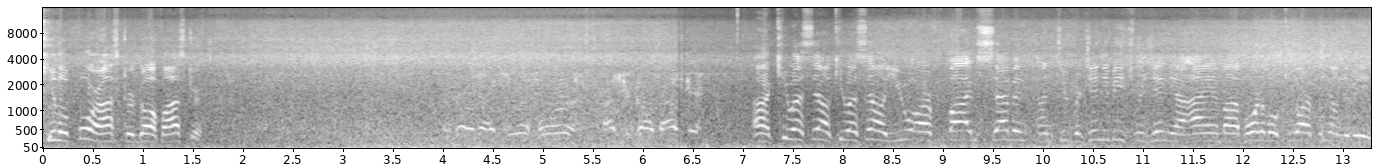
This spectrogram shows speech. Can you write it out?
Kilo 4 Oscar Golf Oscar. Oscar Golf Oscar. Uh, QSL, QSL, you are 5'7 unto Virginia Beach, Virginia. I am uh, portable QRP on the beach.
